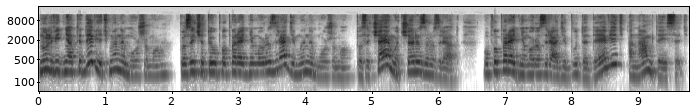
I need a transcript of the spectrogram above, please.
0 відняти 9 ми не можемо. Позичити у попередньому розряді ми не можемо. Позичаємо через розряд. У попередньому розряді буде 9, а нам 10.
